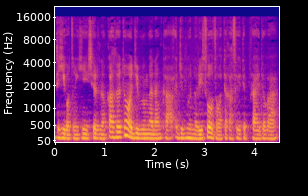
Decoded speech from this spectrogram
出来事に起因しているのか、それとも自分がなんか自分の理想像が高すぎてプライドが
